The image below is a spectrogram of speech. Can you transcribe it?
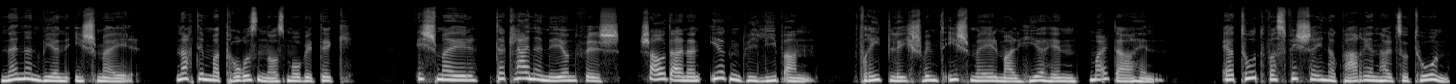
Nennen wir ihn Ishmael, nach dem Matrosen aus Moby Dick. Ishmael, der kleine Neonfisch, schaut einen irgendwie lieb an. Friedlich schwimmt Ishmael mal hierhin, mal dahin. Er tut, was Fische in Aquarien halt so tun,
